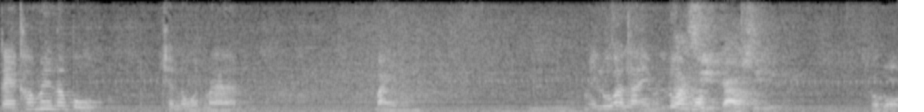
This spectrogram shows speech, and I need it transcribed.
แต่เขาไม่ระบุโฉนดมาใบหนึงไม่รู้ไม่รู้อะไรมันรวมห้าหมดสี่เก้าสี่เขาบอก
